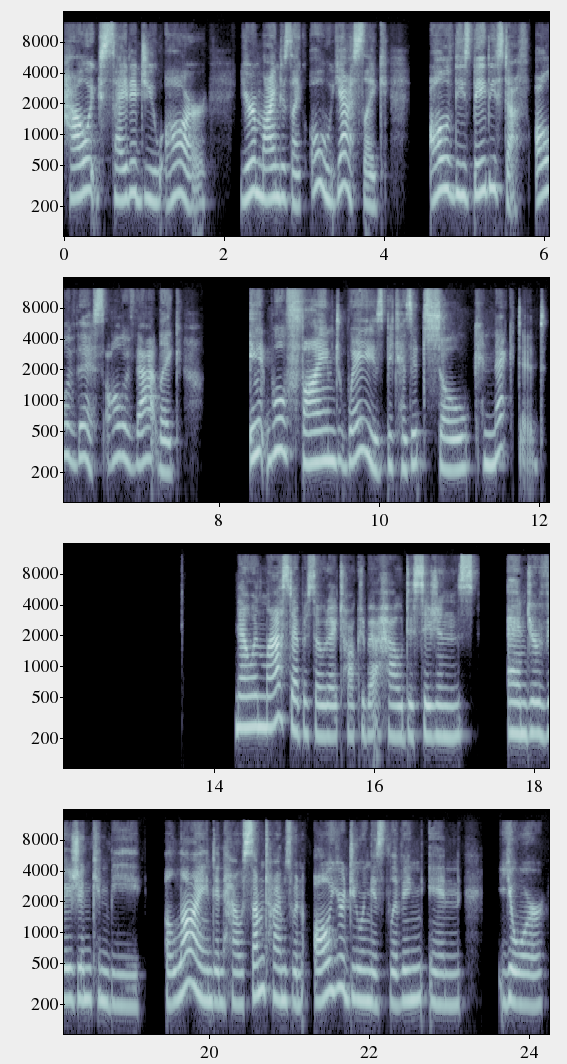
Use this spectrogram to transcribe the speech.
how excited you are, your mind is like, oh, yes, like all of these baby stuff, all of this, all of that. Like it will find ways because it's so connected. Now, in last episode, I talked about how decisions and your vision can be aligned, and how sometimes when all you're doing is living in your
